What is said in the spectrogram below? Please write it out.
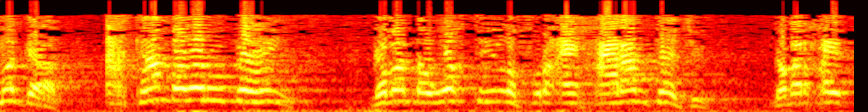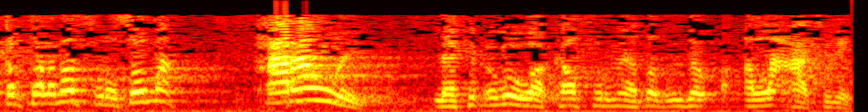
ما قال؟ أحكام بدل وبهي. قبل وقت إلا فرع اي حرام تاجي. قبل حي قبل طلبات فرصا ما حراوي لكن اوغو وا كافر ما دابا الله عاصلي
